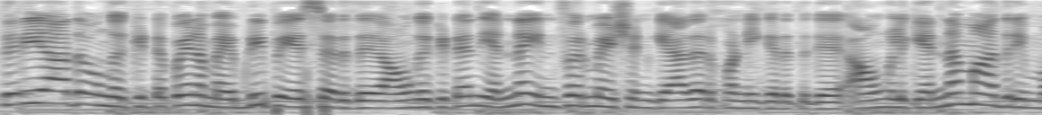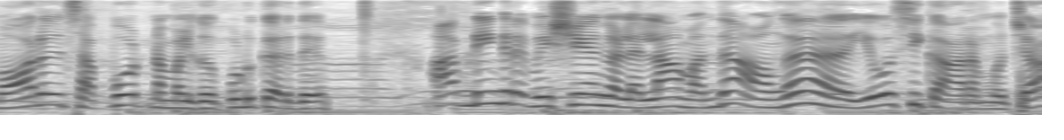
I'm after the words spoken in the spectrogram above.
தெரியாதவங்க கிட்ட போய் நம்ம எப்படி பேசுறது? அவங்க கிட்ட என்ன இன்ஃபர்மேஷன் கேதர் பண்ணிக்கிறதுக்கு? அவங்களுக்கு என்ன மாதிரி மாரல் சப்போர்ட் நம்மளுக்கு கொடுக்கறது? அப்படிங்கிற விஷயங்கள் எல்லாம் வந்து அவங்க யோசிக்க ஆரம்பித்தா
